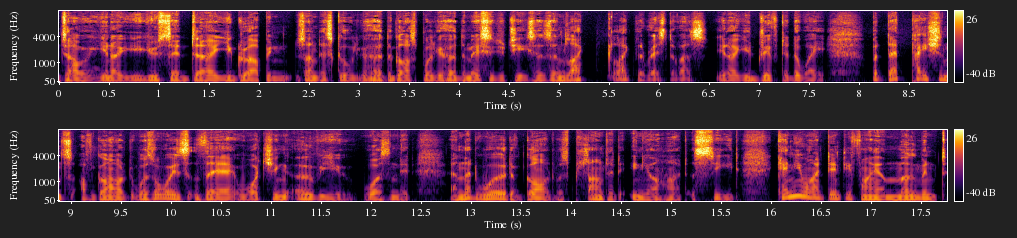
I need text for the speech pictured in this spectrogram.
So, you know, you, you said uh, you grew up in Sunday school, you heard the gospel, you heard the message of Jesus, and like like the rest of us, you know, you drifted away. But that patience of God was always there watching over you, wasn't it? And that word of God was planted in your heart, a seed. Can you identify a moment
